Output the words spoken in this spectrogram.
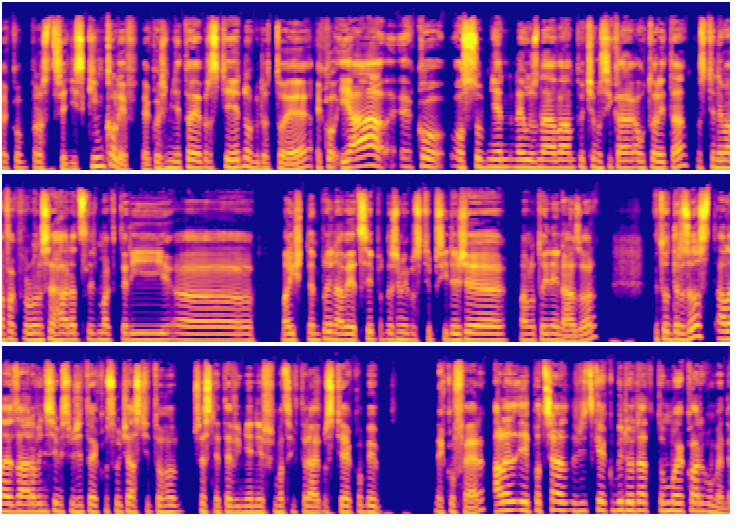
jako prostředí s kýmkoliv, jakože mě to je prostě jedno, kdo to je. Jako já jako osobně neuznávám to, čemu říká autorita, prostě nemám fakt problém se hádat s lidma, který uh, mají štemply na věci, protože mi prostě přijde, že mám na to jiný názor. Je to drzost, ale zároveň si myslím, že to je jako součástí toho přesně té výměny informací, která je prostě jakoby jako fair, ale je potřeba vždycky jakoby dodat tomu jako argument.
